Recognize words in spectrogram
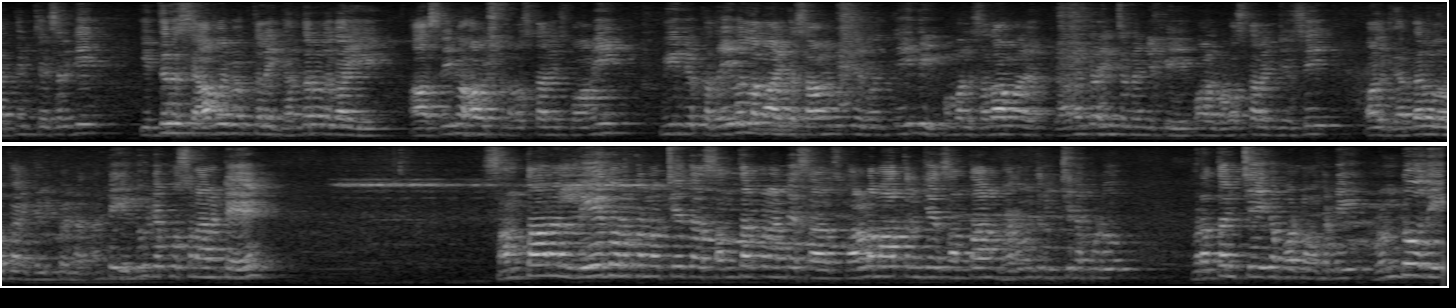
ఖండించేసరికి ఇద్దరు శాపవ్యక్తులై గంధర్వులుగా అయి ఆ శ్రీ మహావిష్ణు. నమస్కారం స్వామి. మీ యొక్క దైవల్ల మా యొక్క సామర్థ్యం ఇది మమ్మల్ని సదా అనుగ్రహించడం అని చెప్పి వాళ్ళు నమస్కారం చేసి వాళ్ళు గంధర్వ లోకానికి వెళ్ళిపోయినారు. అంటే ఎందుకు చెప్పొస్తున్నానంటే సంతానం లేదు అనుకున్న చేత సంతర్పణ అంటే స్మరణ మాత్రం చేత సంతానం భగవంతుడు ఇచ్చినప్పుడు వ్రతం చేయకపోవడం ఒకటి. రెండోది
